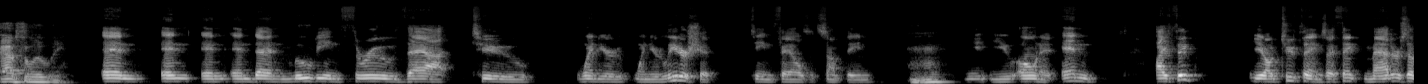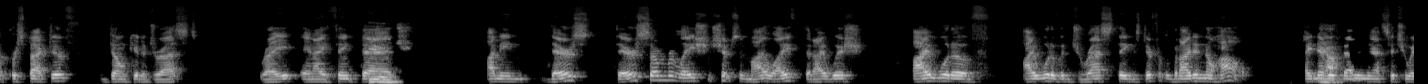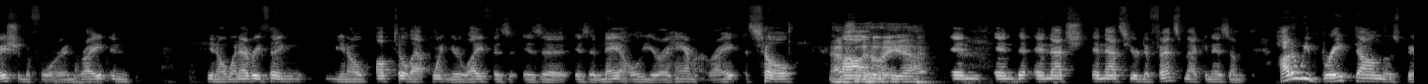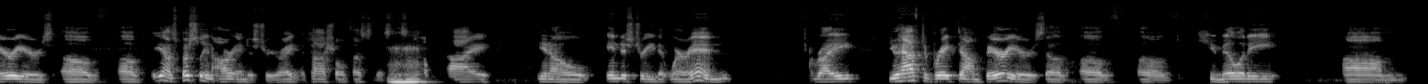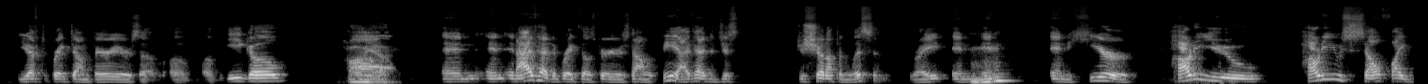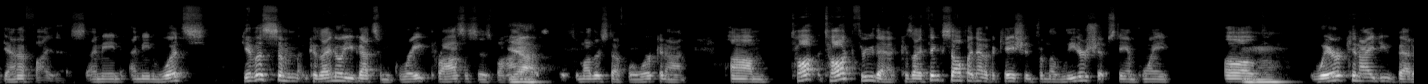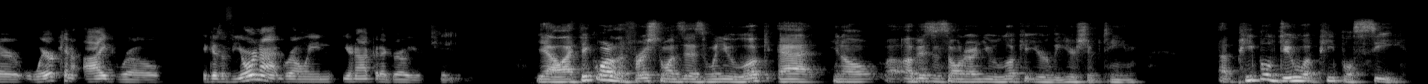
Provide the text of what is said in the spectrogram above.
Absolutely. and and and and then moving through that to when your when your leadership team fails at something hmm you, you own it. And i think you know two things. I think matters of perspective don't get addressed right? And i think that Huge. I mean, there's there's some relationships in my life that I wish I would have I would have addressed things differently, but I didn't know how. I'd never Yeah. been in that situation before, and right, and you know, when everything you know up till that point in your life is is a is a nail you're a hammer right so absolutely um, yeah and and and that's and that's your defense mechanism how do we break down those barriers of of you know especially in our industry right natasha will attest to this mm-hmm. this you know industry that we're in right you have to break down barriers of of of humility. Um you have to break down barriers of of, of ego. Oh yeah. Uh, and and and i've had to break those barriers down with me. I've had to just just shut up and listen right? And mm-hmm. and and hear how do you how do you self-identify this? I mean i mean what's give us some because i know you got some great processes behind yeah. us some other stuff we're working on. Um talk talk through that because i think self-identification from the leadership standpoint of mm-hmm. Where can i do better where can i grow because if you're not growing you're not going to grow your team yeah, well, I think one of the first ones is when you look at, you know, a business owner and you look at your leadership team, uh, people do what people see.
